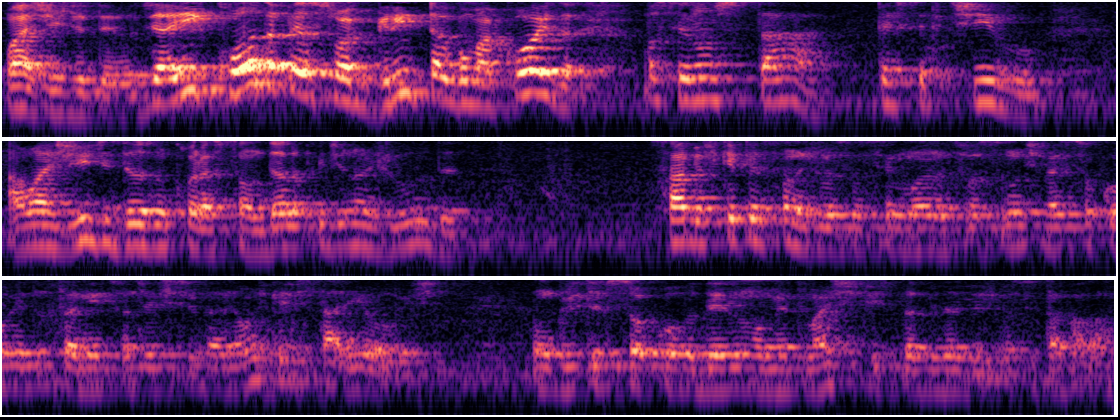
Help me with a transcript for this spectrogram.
o agir de Deus. E aí, quando a pessoa grita alguma coisa, você não está perceptivo ao agir de Deus no coração dela pedindo ajuda. Sabe, eu fiquei pensando, Ju, essa semana, se você não tivesse socorrido o Tanito onde ele estiver, onde que ele estaria hoje? Um grito de socorro dele no momento mais difícil da vida dele, você estava lá.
